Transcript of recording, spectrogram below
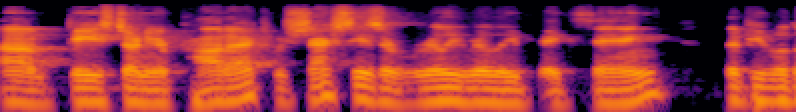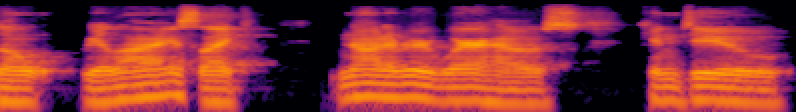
um, based on your product, which actually is a really really big thing that people don't realize. Like, not every warehouse can do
